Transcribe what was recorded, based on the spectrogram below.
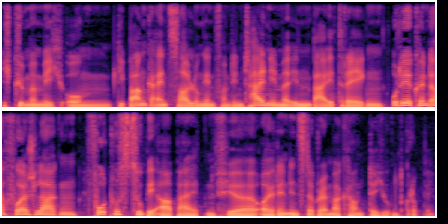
ich kümmere mich um die Bankeinzahlungen von den TeilnehmerInnenbeiträgen oder ihr könnt auch vorschlagen, Fotos zu bearbeiten für euren Instagram-Account der Jugendgruppe.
